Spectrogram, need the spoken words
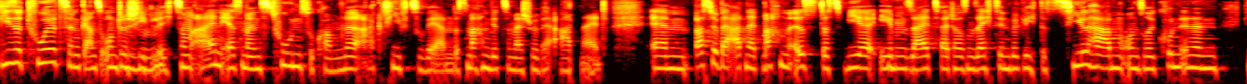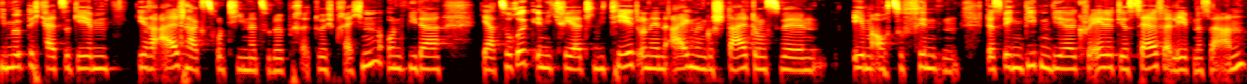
diese Tools sind ganz unterschiedlich. Mhm. Zum einen erstmal ins Tun zu kommen, ne, aktiv zu werden. Das machen wir zum Beispiel bei Artnight. Ähm, was wir bei Artnight machen, ist, dass wir eben mhm. seit 2016 wirklich das Ziel haben, unsere Kundinnen die Möglichkeit zu geben, ihre Alltagsroutine zu durchbrechen und wieder ja zurück in die Kreativität und den eigenen Gestaltungswillen eben auch zu finden. Deswegen bieten wir Created Yourself Erlebnisse an,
